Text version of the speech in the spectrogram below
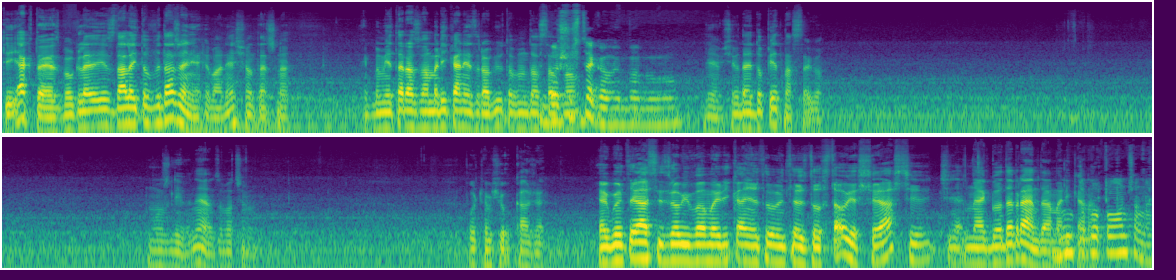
Ty, jak to jest? W ogóle jest dalej to wydarzenie chyba, nie? Świąteczne. Jakby mnie teraz w Amerykanie zrobił, to bym dostał. Do no, szóstego chyba było. nie wiem, się wydaje do 15. Możliwe, nie wiem, zobaczymy. Potem się ukaże. Jakbym teraz coś zrobił w Amerykanie, to bym też dostał jeszcze raz, czy, czy nie? No jakby odebrałem do No, to Amerykana. było połączone.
